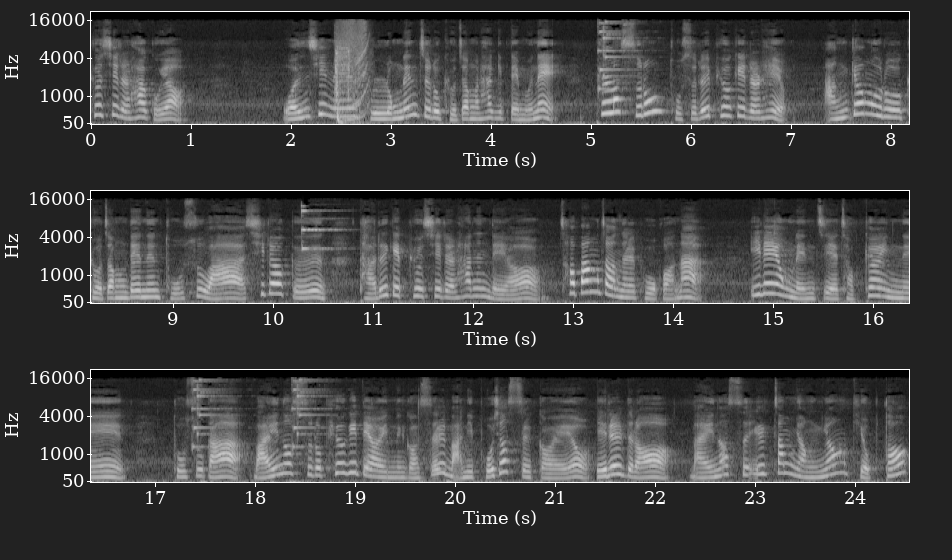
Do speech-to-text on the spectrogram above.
표시를 하고요. 원시는 볼록 렌즈로 교정을 하기 때문에 플러스로 도수를 표기를 해요. 안경으로 교정되는 도수와 시력은 다르게 표시를 하는데요. 처방전을 보거나 일회용 렌즈에 적혀 있는 도수가 마이너스로 표기되어 있는 것을 많이 보셨을 거예요. 예를 들어 마이너스 1.00 디옵터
